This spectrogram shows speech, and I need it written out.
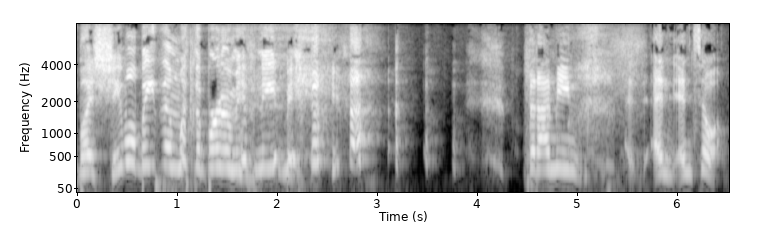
But she will beat them with the broom if need be. but I mean, and and so,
